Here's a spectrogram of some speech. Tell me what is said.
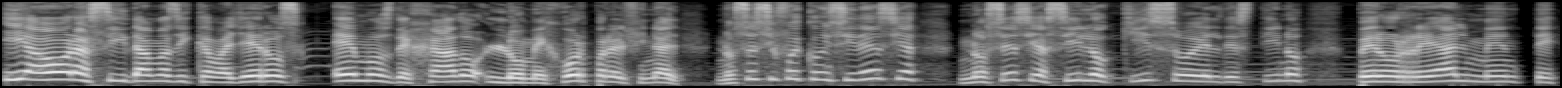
Y ahora sí, damas y caballeros, hemos dejado lo mejor para el final. No sé si fue coincidencia, no sé si así lo quiso el destino, pero realmente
